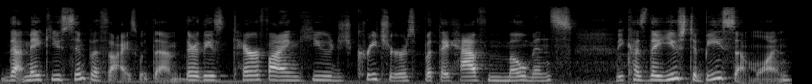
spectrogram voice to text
that make you sympathize with them. They're these terrifying huge creatures but they have moments because they used to be someone.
